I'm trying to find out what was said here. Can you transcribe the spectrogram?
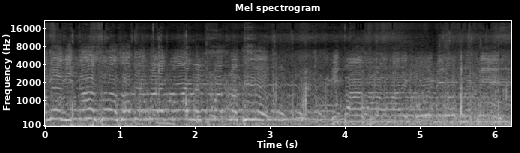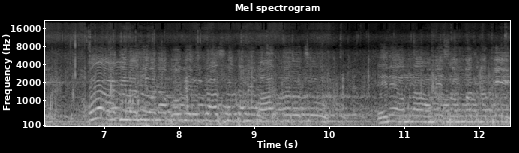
અમે વિકાસના સાથે અમારે કોઈ નિસ્બત નથી. વિકાસનો અમારે કોઈ વિરોધ નથી. કોઈ આદિવાસીઓના ભોગે વિકાસની તમે વાત કરો છો. એને હમણાં અમે સંમત નથી.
